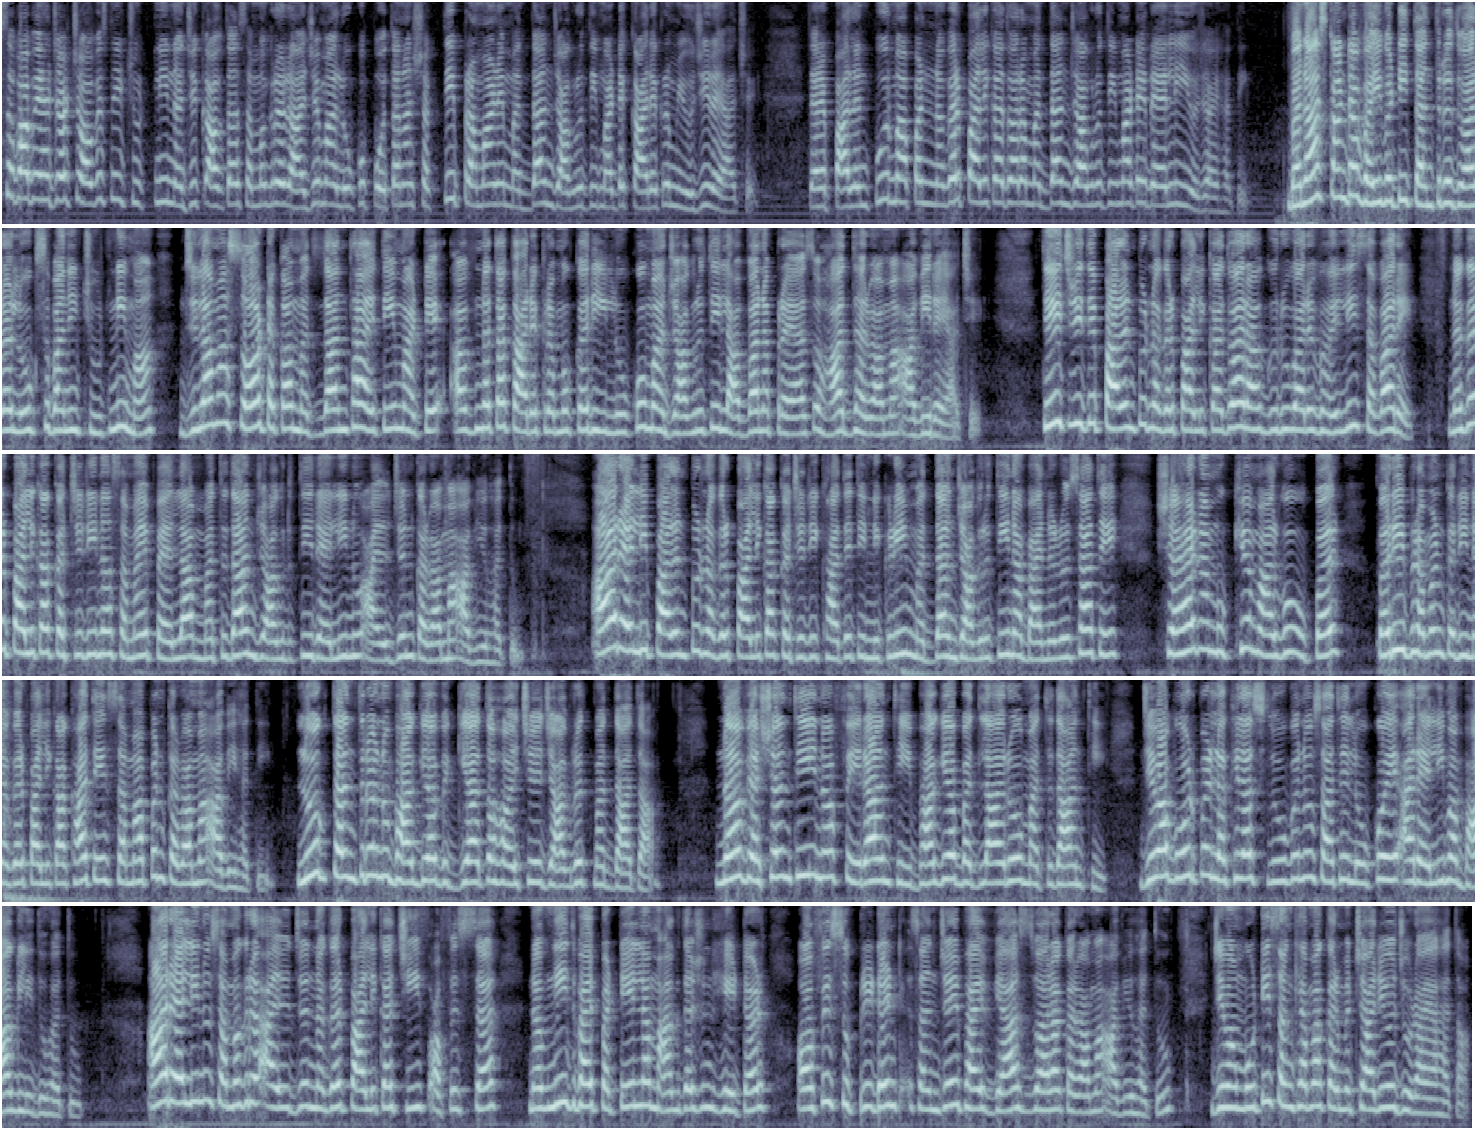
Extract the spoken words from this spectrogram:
લોકસભા બે હજાર ચોવીસની ચૂંટણી નજીક આવતા સમગ્ર રાજ્યમાં લોકો પોતાના શક્તિ પ્રમાણે મતદાન જાગૃતિ માટે કાર્યક્રમ યોજી રહ્યા છે. ત્યારે પાલનપુરમાં પણ નગરપાલિકા દ્વારા મતદાન જાગૃતિ માટે રેલી યોજાઈ હતી. બનાસકાંઠા વહીવટી તંત્ર દ્વારા લોકસભાની ચૂંટણીમાં જિલ્લામાં સો ટકા મતદાન થાય તે માટે અવનતા કાર્યક્રમો કરી લોકોમાં જાગૃતિ લાવવાના પ્રયાસો હાથ ધરવામાં આવી રહ્યા છે. તે જ રીતે પાલનપુર નગરપાલિકા દ્વારા ગુરુવારે વહેલી સવારે નગરપાલિકા કચેરીના સમય પહેલા મતદાન જાગૃતિ રેલીનું આયોજન કરવામાં આવ્યું હતું. આ રેલી પાલનપુર નગરપાલિકા કચેરી ખાતેથી નીકળી મતદાન જાગૃતિના બેનરો સાથે શહેરના મુખ્ય માર્ગો ઉપર પરિભ્રમણ કરી નગરપાલિકા ખાતે સમાપન કરવામાં આવી હતી. લોકતંત્રનું ભાગ્ય વિજ્ઞાત હોય છે જાગૃત મતદાતા. ન વ્યસનથી, ન ફેરાનથી, ભાગ્ય બદલારો મતદાનથી, જેવા બોર્ડ પર લખેલા સ્લોગનો સાથે લોકોએ આ રેલીમાં ભાગ લીધું હતું. આ રેલીનું સમગ્ર આયોજન નગરપાલિકા ચીફ ઓફિસર નવનીતભાઈ પટેલના માર્ગદર્શન હેઠળ ઓફિસ સુપ્રિન્ટેન્ટ સંજયભાઈ વ્યાસ દ્વારા કરવામાં આવ્યું હતું, જેમાં મોટી સંખ્યામાં કર્મચારીઓ જોડાયા હતા.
